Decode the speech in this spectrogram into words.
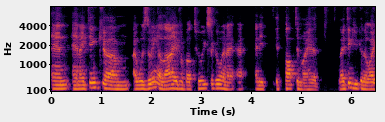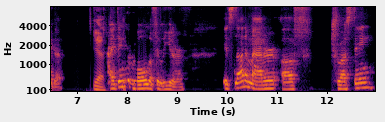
and and I think um, I was doing a live about two weeks ago, and I and it, it popped in my head. And I think you're gonna like that. Yeah. I think the role of a leader, it's not a matter of trusting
